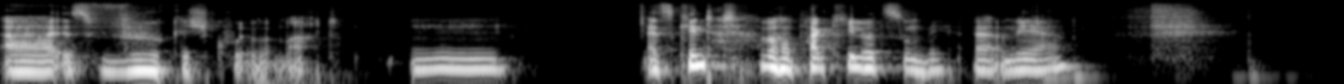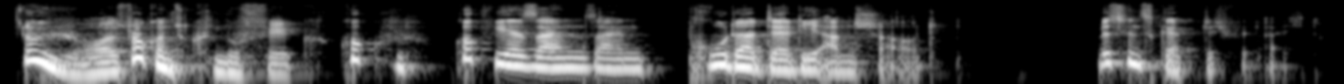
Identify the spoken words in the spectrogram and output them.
äh, ist wirklich cool gemacht. Mhm. Als Kind hat er aber ein paar Kilo zu mehr. Äh, mehr. Oh ja, ist doch ganz knuffig. Guck, guck wie er seinen, seinen Bruder Daddy anschaut. Bisschen skeptisch vielleicht.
